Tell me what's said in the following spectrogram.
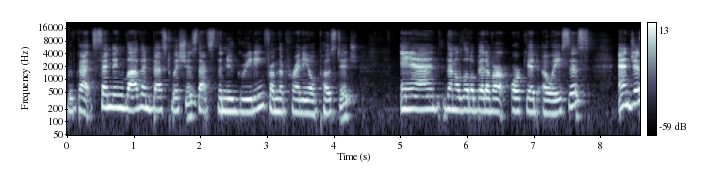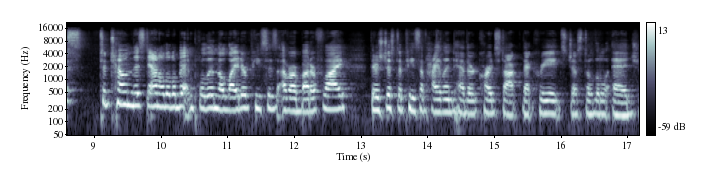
We've got sending love and best wishes. That's the new greeting from the perennial postage and then a little bit of our Orchid Oasis. And just to tone this down a little bit and pull in the lighter pieces of our butterfly, there's just a piece of Highland Heather cardstock that creates just a little edge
